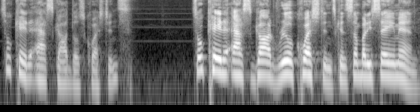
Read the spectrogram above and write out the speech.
It's okay to ask God those questions. It's okay to ask God real questions. Can somebody say amen? amen?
